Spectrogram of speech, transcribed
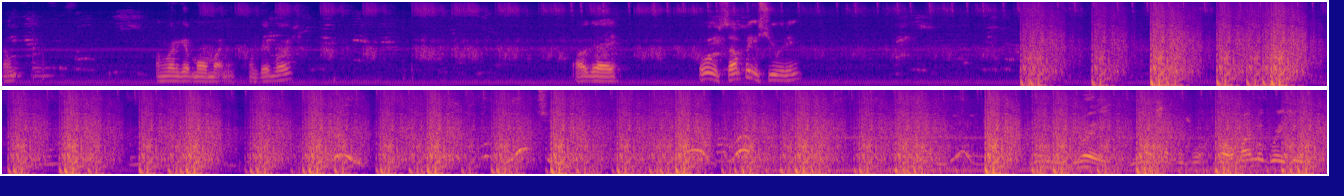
No, I'm gonna get more money. Okay, boys? Okay. Oh, something's shooting. Gray. You know something's wrong. Oh, mine look gray too.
